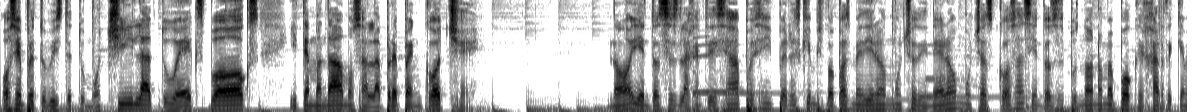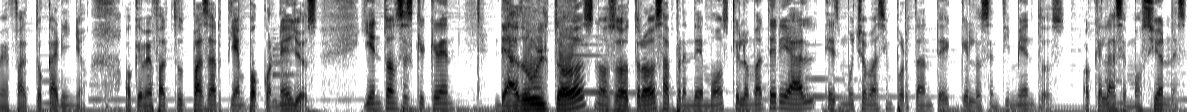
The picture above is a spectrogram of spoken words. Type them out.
o siempre tuviste tu mochila, tu Xbox, y te mandábamos a la prepa en coche. ¿No? Y entonces la gente dice, ah, pues sí, pero es que mis papás me dieron mucho dinero, muchas cosas, y entonces pues no, no me puedo quejar de que me faltó cariño, o que me faltó pasar tiempo con ellos. Y entonces, ¿qué creen? De adultos, nosotros aprendemos que lo material es mucho más importante que los sentimientos, o que las emociones.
